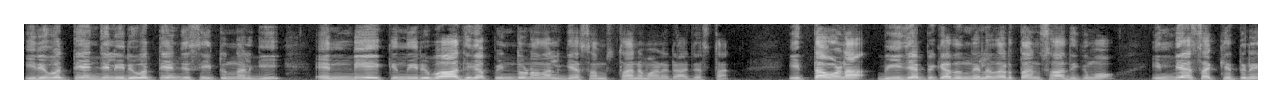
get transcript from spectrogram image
ഇരുപത്തിയഞ്ചിൽ ഇരുപത്തിയഞ്ച് സീറ്റും നൽകി എൻ ഡി എക്ക് നിരുപാധിക പിന്തുണ നൽകിയ സംസ്ഥാനമാണ് രാജസ്ഥാൻ. ഇത്തവണ ബി ജെ പിക്ക് അത് നിലനിർത്താൻ സാധിക്കുമോ? ഇന്ത്യ സഖ്യത്തിന്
